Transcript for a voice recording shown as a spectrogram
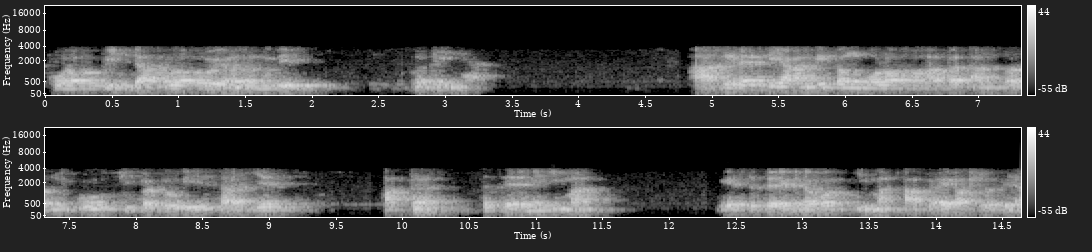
pulau pindah, pulau goyang terbukti Medina. Akhirnya tiang hitung pulau sahabat Ansor itu diperdui Sayyid Abbas, sederhana iman. Ya sederhana kenapa? Iman Abdul bin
